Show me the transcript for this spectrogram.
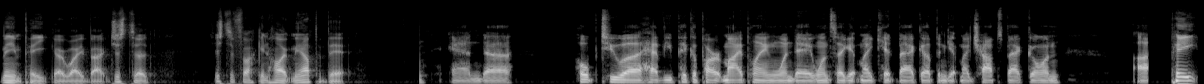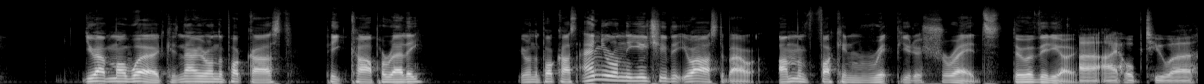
Me and Pete go way back just to, just to fucking hype me up a bit. And uh, hope to uh, have you pick apart my playing one day once I get my kit back up and get my chops back going. Uh, Pete, you have my word because now you're on the podcast. Pete Carparelli, you're on the podcast and you're on the YouTube that you asked about. I'm gonna fucking rip you to shreds. Do a video. Uh, I hope to uh,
